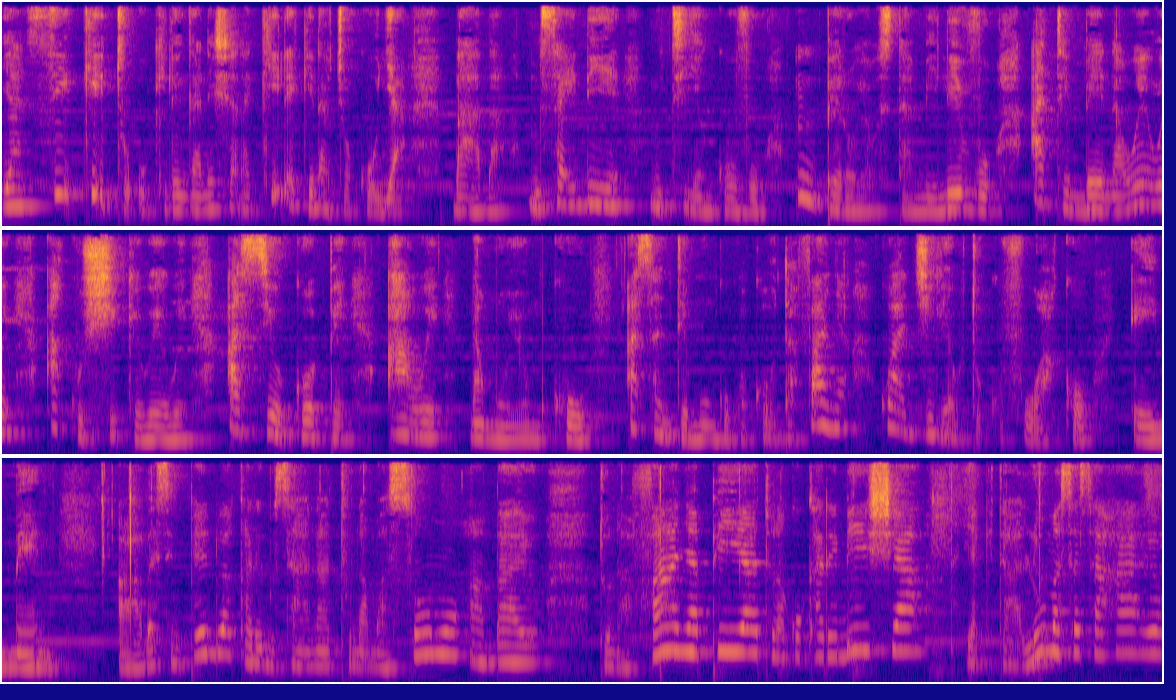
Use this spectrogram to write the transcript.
yasi kitu ukilinganisha na kile kinachokuja. Baba msaidie mtie nguvu mpe ya ustamilivu. Atembee na wewe akushike wewe asiogope awe na moyo mkuu. Asante mungu kwa kuwa utafanya kwa ajili ya utukufu wako. Amen. Aa, basi mpendwa karibu sana. Tuna masomo ambayo tunafanya pia tunakukaribisha ya kitaaluma sasa hayo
